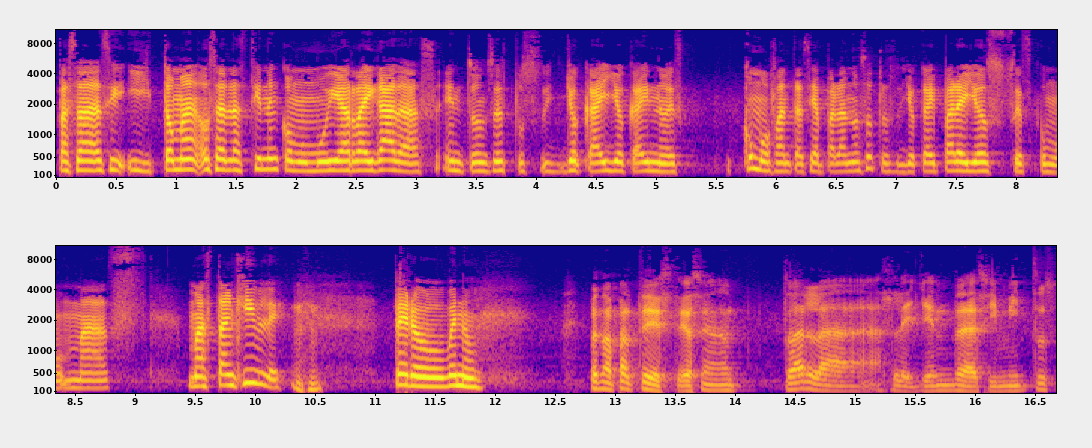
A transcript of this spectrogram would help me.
pasadas y, y toman, o sea, las tienen como muy arraigadas. Entonces, pues yokai, yokai no es como fantasía para nosotros. Yokai para ellos es como más, más tangible. Ujú. Pero bueno, Bueno, aparte, este, o sea, todas las leyendas y mitos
